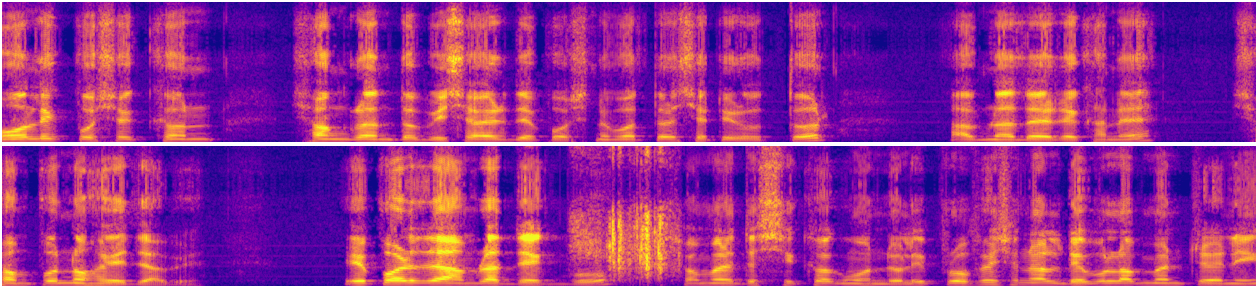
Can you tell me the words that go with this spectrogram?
মৌলিক প্রশিক্ষণ সংক্রান্ত বিষয়ের যে প্রশ্নপত্র, সেটির উত্তর আপনাদের এখানে সম্পন্ন হয়ে যাবে। এরপরে যে আমরা দেখব সম্মানিত শিক্ষক মণ্ডলী প্রফেশনাল ডেভেলপমেন্ট ট্রেনিং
